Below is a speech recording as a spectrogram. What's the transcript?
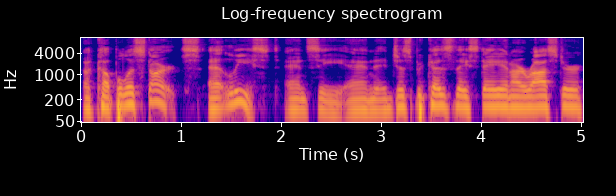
a couple of starts at least and see. And it, just because they stay in our roster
